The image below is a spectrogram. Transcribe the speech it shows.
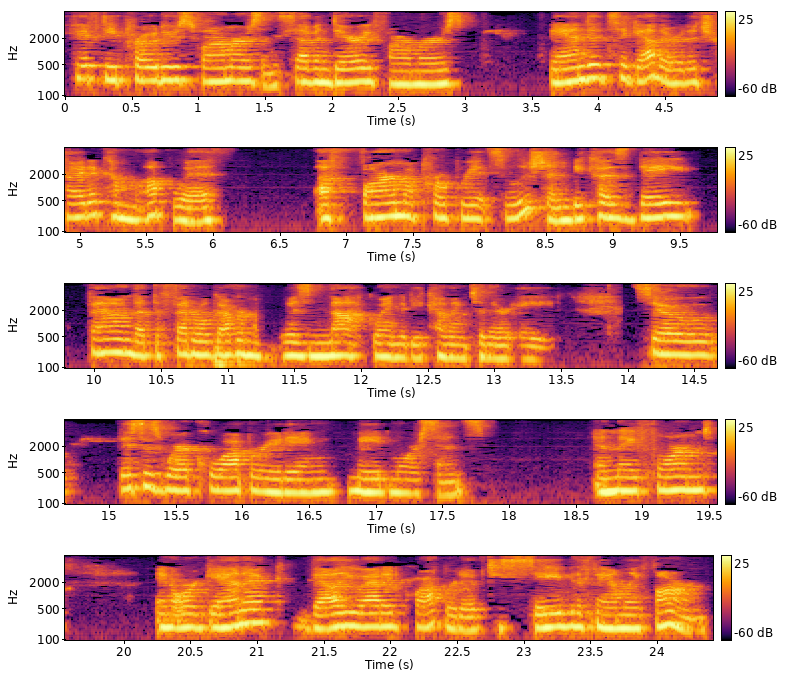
50 produce farmers and seven dairy farmers banded together to try to come up with a farm appropriate solution because they found that the federal government was not going to be coming to their aid. So this is where cooperating made more sense. And they formed an organic value added cooperative to save the family farm.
